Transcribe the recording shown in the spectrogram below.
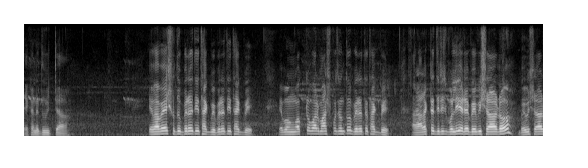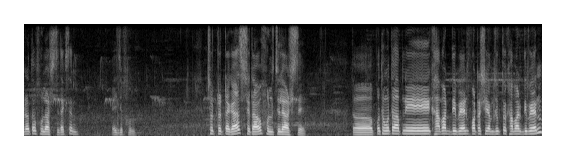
এখানে দুইটা। এভাবে শুধু বেরোতেই থাকবে বেরোতেই থাকবে। এবং অক্টোবর মাস পর্যন্ত বেরোতে থাকবে। আর আরেকটা জিনিস বলি, এটা বেবি শার্টও বেবি শার্টও তো ফুল আসছে, দেখছেন? এই যে ফুল। ছোট্ট একটা গাছ, সেটাও ফুল চলে আসছে। তো প্রথমত আপনি খাবার দিবেন, পটাশিয়ামযুক্ত খাবার দিবেন।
